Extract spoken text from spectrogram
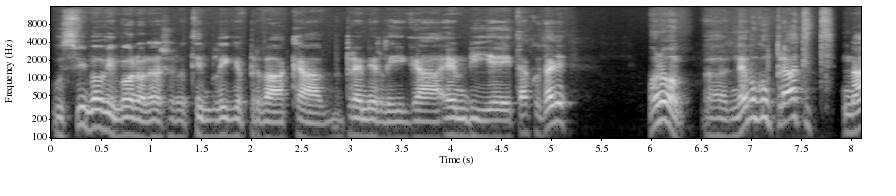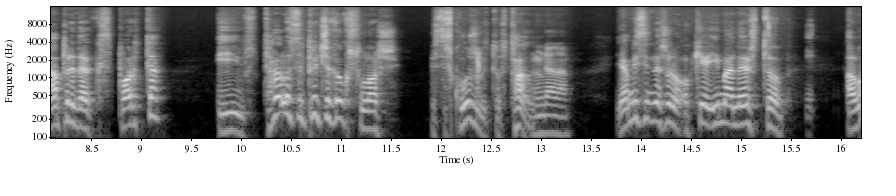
u svim ovim, ono, naš, ono, tim Lige prvaka, Premier Liga, NBA i tako dalje, ono, e, ne mogu pratiti napredak sporta i stalno se priča kako su loši. Jeste skužili to stalno? Da, da. Ja mislim, znaš, ono, ok, ima nešto, ali,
